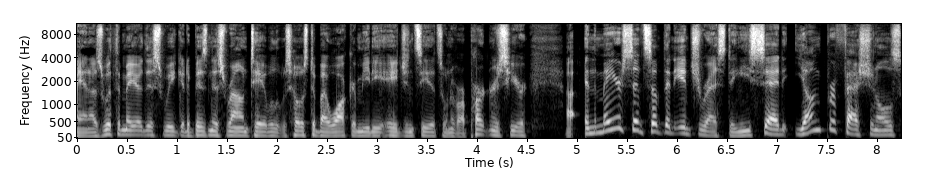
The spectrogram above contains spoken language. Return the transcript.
And I was with the mayor this week at a business roundtable that was hosted by Walker Media Agency. That's one of our partners here. Uh, and the mayor said something interesting. He said young professionals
